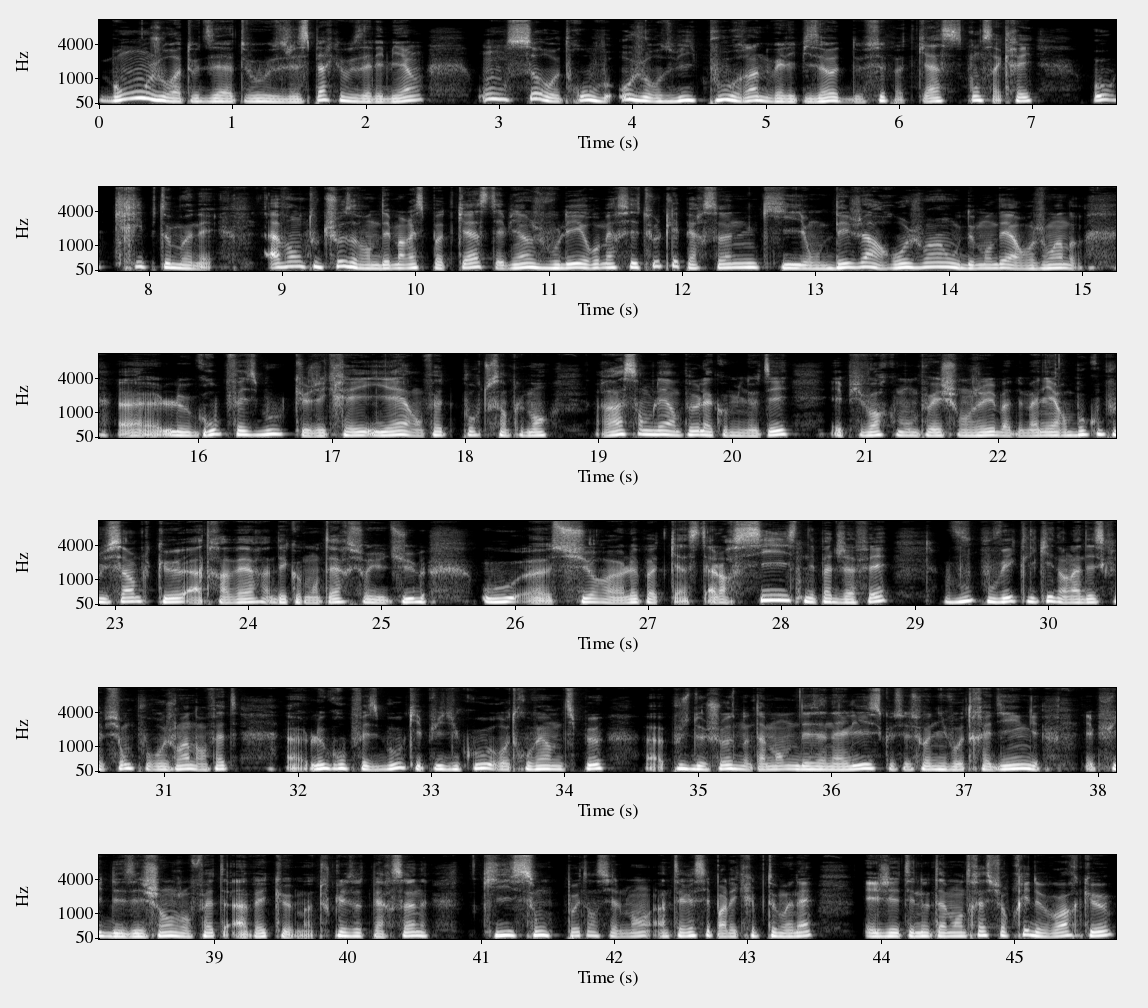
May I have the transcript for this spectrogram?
Bonjour à toutes et à tous, j'espère que vous allez bien. On se retrouve aujourd'hui pour un nouvel épisode de ce podcast consacré aux crypto-monnaies. Avant toute chose, avant de démarrer ce podcast, eh bien, je voulais remercier toutes les personnes qui ont déjà rejoint ou demandé à rejoindre euh, le groupe Facebook que j'ai créé hier, en fait, pour tout simplement rassembler un peu la communauté et puis voir comment on peut échanger bah, de manière beaucoup plus simple que à travers des commentaires sur YouTube ou euh, sur euh, le podcast. Alors si ce n'est pas déjà fait, vous pouvez cliquer dans la description pour rejoindre en fait le groupe Facebook et puis du coup retrouver un petit peu plus de choses, notamment des analyses, que ce soit au niveau trading et puis des échanges en fait avec bah, toutes les autres personnes qui sont potentiellement intéressées par les crypto-monnaies. Et j'ai été notamment très surpris de voir que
